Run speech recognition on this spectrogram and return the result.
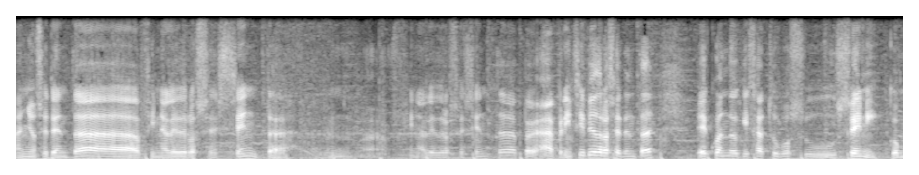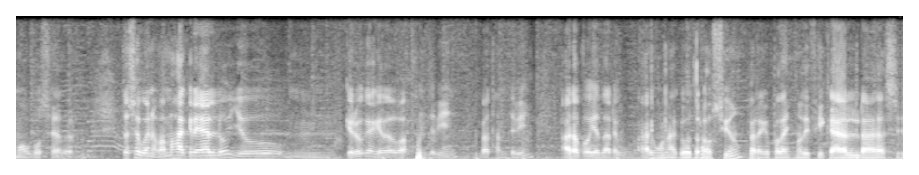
años 70, finales de los 60, finales de los 60, a principios de los 70 es cuando quizás tuvo su Seni como boxeador. Entonces, bueno, vamos a crearlo. Yo mm, creo que ha quedado bastante bien, bastante bien. Ahora os voy a dar alguna que otra opción para que podáis modificar las,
